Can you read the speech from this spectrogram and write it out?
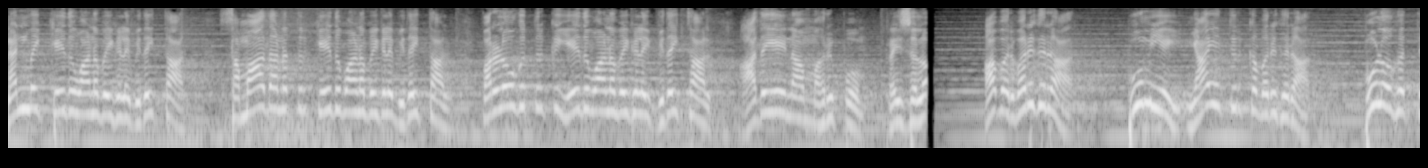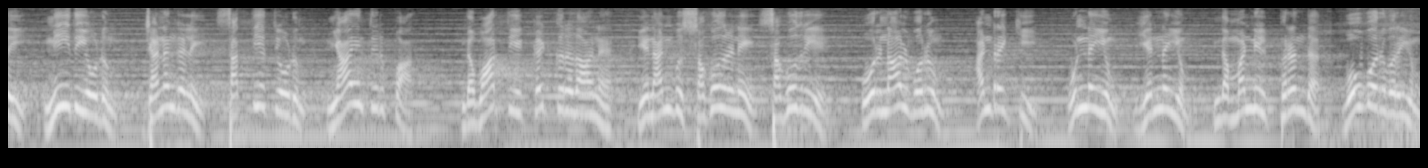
நன்மைக்கு ஏதுவானவைகளை விதைத்தால் சமாதானத்திற்கு ஏதுவானவைகளை விதைத்தால் பரலோகத்திற்கு ஏதுவானவைகளை விதைத்தால் அதையே நாம் மறுப்போம். அவர் வருகிறார். பூமியை நியாயத்திற்க வருகிறார். பூலோகத்தை நீதியோடும் ஜனங்களை சத்தியத்தோடும் நியாயத்திருப்பார் இந்த வார்த்தையை கேட்கிறதான என் அன்பு சகோதரனே சகோதரியே ஒரு நாள் வரும் அன்றைக்கு உன்னையும் என்னையும் இந்த மண்ணில் பிறந்த ஒவ்வொருவரையும்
